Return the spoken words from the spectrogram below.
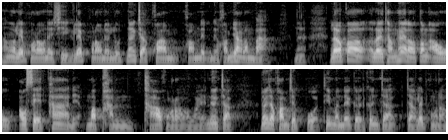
ทั้งเล็บของเราในฉีกเล็บของเราในหลุดเนื่องจากความความเหน็ดเหนื่อยความยากลำบากนะแล้วก็เลยทำให้เราต้องเอาเอาเศษผ้าเนี่ยมาพันเท้าของเราเอาไว้ เนื่องจากเนื่องจากความเจ็บปวดที่มันได้เกิดขึ้นจากจากเล็บของเรา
